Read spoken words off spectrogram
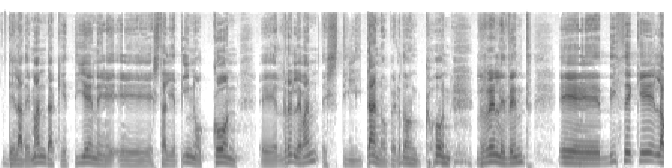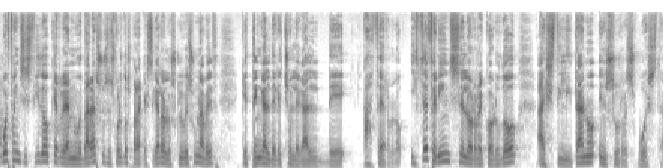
de la demanda que tiene eh, Stalietino con eh, Relevant, Stilitano, perdón, con Relevant, eh, dice que la UEFA ha insistido que reanudará sus esfuerzos para castigar a los clubes una vez que tenga el derecho legal de hacerlo. Y Ceferín se lo recordó a Stilitano en su respuesta.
